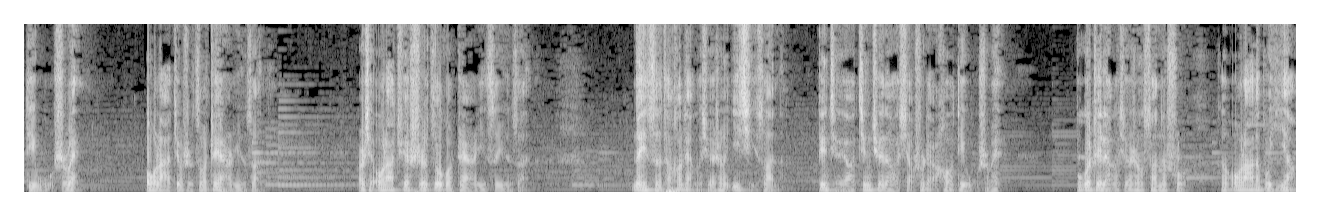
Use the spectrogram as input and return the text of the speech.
第五十位。欧拉就是做这样运算的，而且欧拉确实做过这样一次运算。那一次他和两个学生一起算的，并且要精确到小数点后第五十位。不过这两个学生算的数跟欧拉的不一样。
